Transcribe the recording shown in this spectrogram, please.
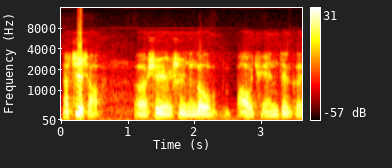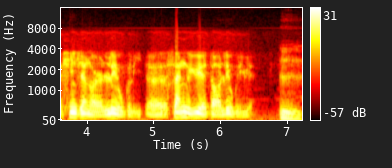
那至少，呃，是是能够保全这个新生儿六个礼呃三个月到六个月。嗯，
